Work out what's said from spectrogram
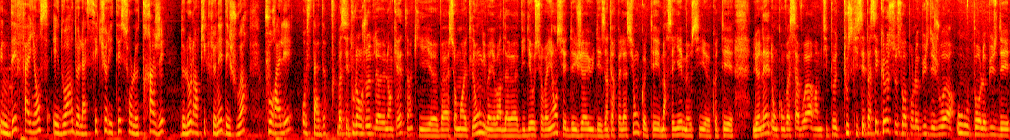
une défaillance, Édouard, de la sécurité sur le trajet de l'Olympique lyonnais des joueurs pour aller au stade bah, C'est tout l'enjeu de l'enquête hein, qui euh, va sûrement être longue. Il va y avoir de la vidéosurveillance. Il y a déjà eu des interpellations côté marseillais mais aussi euh, côté lyonnais. Donc on va savoir un petit peu tout ce qui s'est passé, que ce soit pour le bus des joueurs ou pour le bus des,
